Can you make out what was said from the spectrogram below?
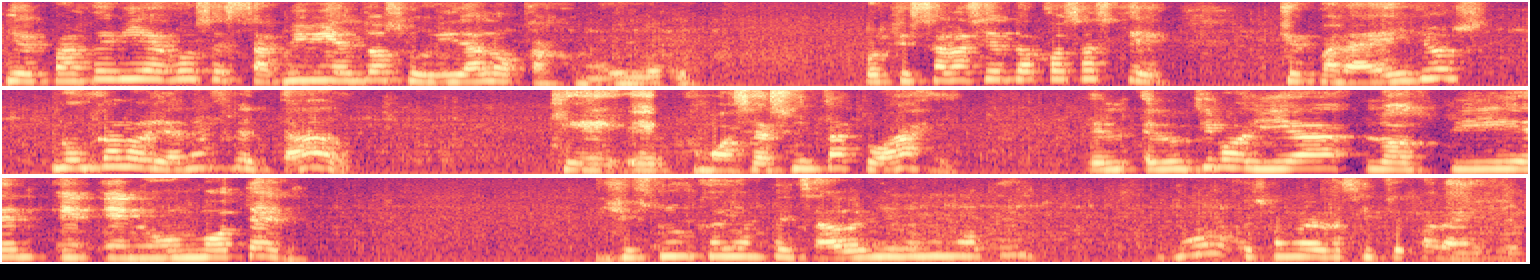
Y el par de viejos están viviendo su vida loca, como digo yo. Porque están haciendo cosas que, que para ellos nunca lo habían enfrentado. Que eh, como hacerse un tatuaje. El, último día los vi en, en, un motel. Ellos nunca habían pensado en ir en un motel. No, eso no era sitio para ellos.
